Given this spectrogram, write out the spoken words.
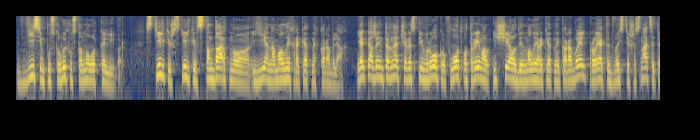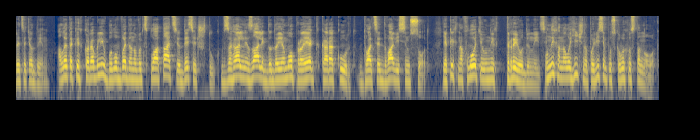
8 пускових установок калібр. Стільки ж, скільки стандартно є на малих ракетних кораблях. Як каже інтернет, через півроку флот отримав іще один малий ракетний корабель, проєкт 216-31. Але таких кораблів було введено в експлуатацію 10 штук. В загальний залік додаємо проєкт Каракурт 22800 яких на флоті у них 3 одиниці. У них аналогічно по 8 пускових установок.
